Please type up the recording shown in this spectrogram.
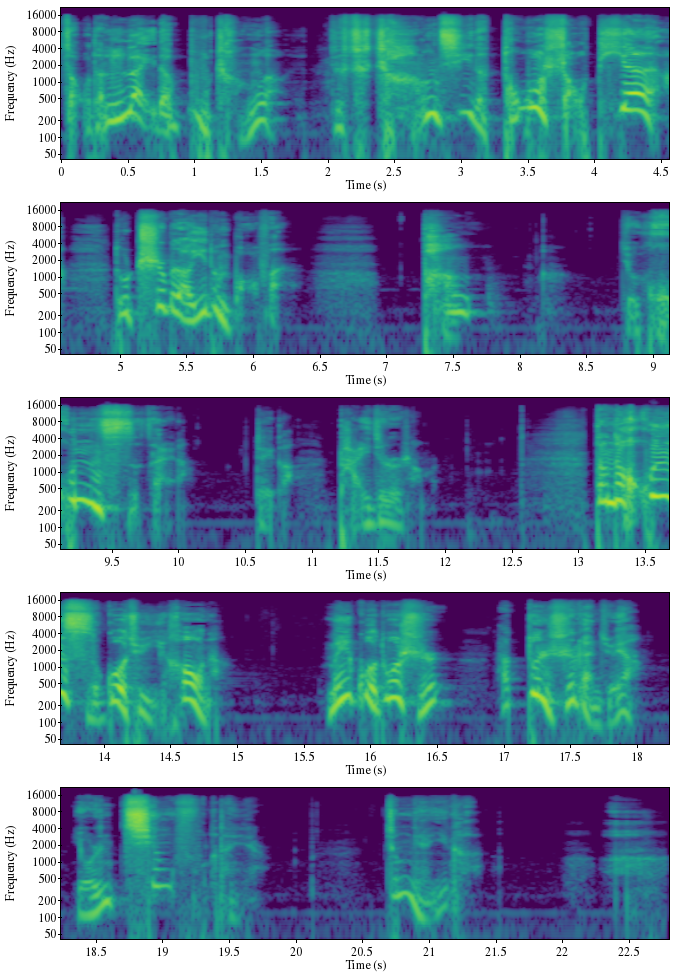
走的累的不成了，这是长期的多少天啊，都吃不到一顿饱饭，砰，就昏死在啊这个台阶上面。当他昏死过去以后呢，没过多时，他顿时感觉呀，有人轻抚了他一下，睁眼一看，啊，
